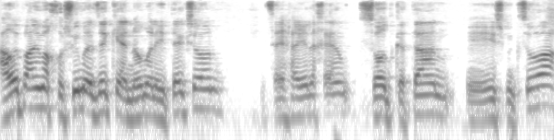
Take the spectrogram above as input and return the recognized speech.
הרבה פעמים אנחנו חושבים על זה כ-anomaly detection, צריך להגיד לכם, סוד קטן מאיש מקצוע,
